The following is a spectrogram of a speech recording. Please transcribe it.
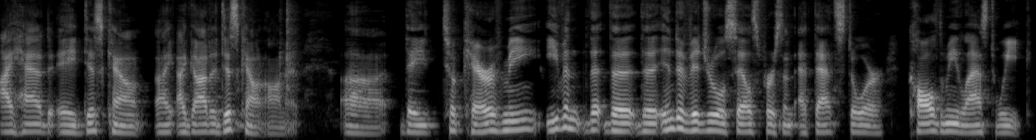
I had a discount. I, I, got a discount on it. Uh, they took care of me. Even the, the, the individual salesperson at that store called me last week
